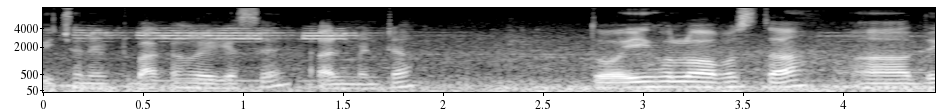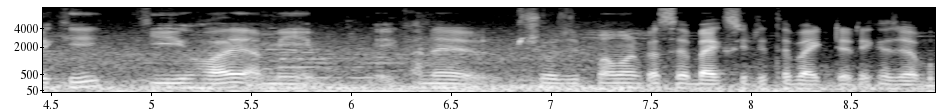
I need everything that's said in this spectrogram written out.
পিছনে একটু বাঁকা হয়ে গেছে অ্যালাইনমেন্টটা তো এই হলো অবস্থা। দেখি কি হয়। আমি এখানে সজীব মামার কাছে বাইক সিটিতে বাইকটা রেখে যাব।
